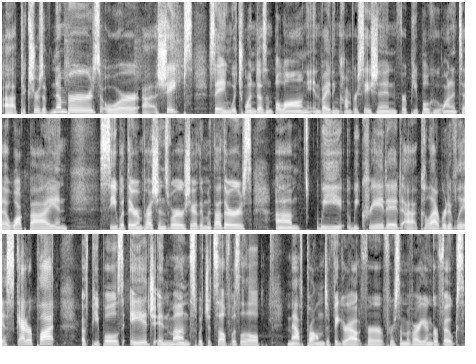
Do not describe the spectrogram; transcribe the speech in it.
uh, pictures of numbers or uh, shapes saying which one doesn't belong, inviting conversation for people who wanted to walk by and see what their impressions were, share them with others. Um, we we created uh, collaboratively a scatter plot of people's age in months, which itself was a little math problem to figure out for for some of our younger folks,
